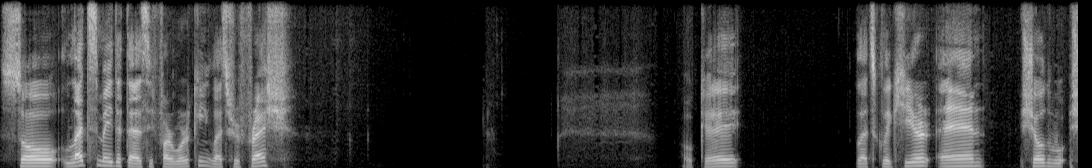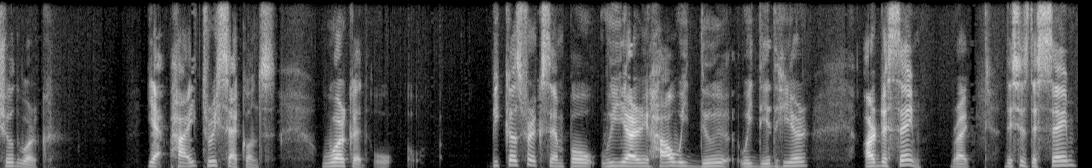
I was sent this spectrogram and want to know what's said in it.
so let's make the test if are working. Let's refresh. Okay. Let's click here and should should work. Yeah, hi, three seconds. Work it. Because for example, we are how we do we did here are the same, right? This is the same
